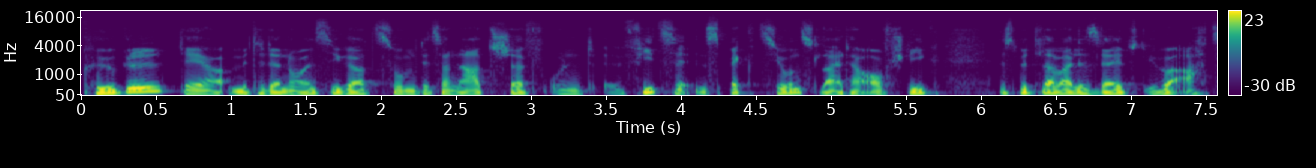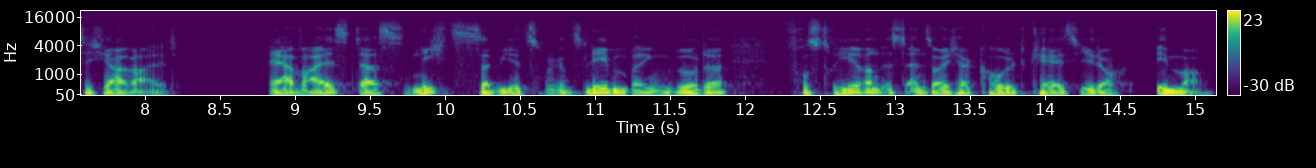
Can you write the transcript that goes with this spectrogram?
Kögel, der Mitte der 90er zum Dezernatschef und Vize-Inspektionsleiter aufstieg, ist mittlerweile selbst über 80 Jahre alt. Er weiß, dass nichts Sabine zurück ins Leben bringen würde. Frustrierend ist ein solcher Cold Case jedoch immer.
